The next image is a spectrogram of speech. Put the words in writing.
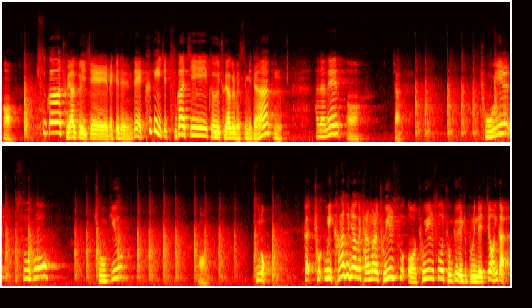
어, 추가 조약을 이제 맺게 되는데 크게 이제 두 가지 그 조약을 맺습니다. 음. 하나는 어, 자 조일 수호 조규 어 부록 그러니까 조- 우리 강화도 조약을 다른 말로 조일수 어, 조일수호 조규 이렇게 부른댔죠. 그러니까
